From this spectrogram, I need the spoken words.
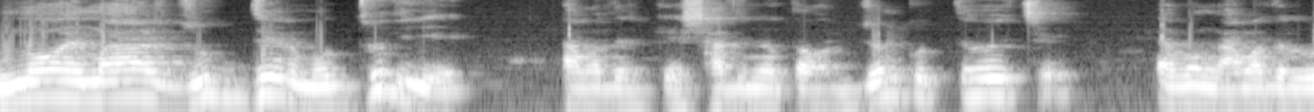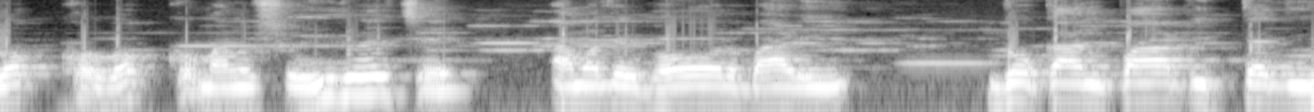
নয় মাস যুদ্ধের মধ্য দিয়ে আমাদেরকে স্বাধীনতা অর্জন করতে হয়েছে এবং আমাদের লক্ষ লক্ষ মানুষ শহীদ হয়েছে। আমাদের ঘর, বাড়ি দোকানপাট ইত্যাদি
